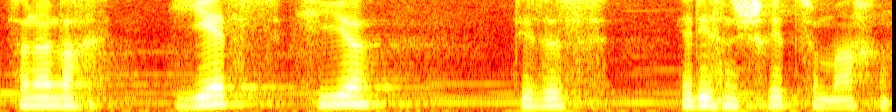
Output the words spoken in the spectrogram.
sondern einfach jetzt hier dieses, ja, diesen Schritt zu machen.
